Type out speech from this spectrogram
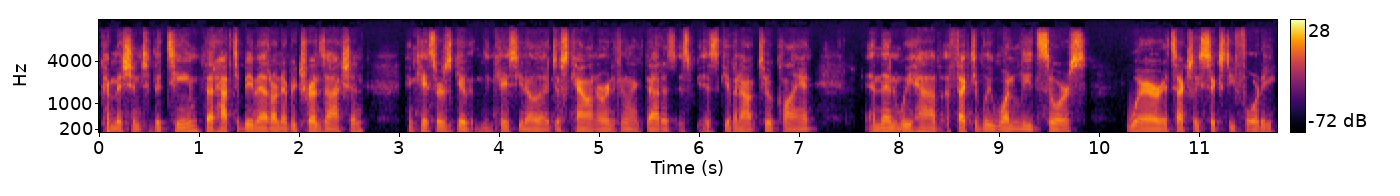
commission to the team that have to be met on every transaction in case there's given in case you know a discount or anything like that is, is, is given out to a client. And then we have effectively one lead source where it's actually 60 40.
